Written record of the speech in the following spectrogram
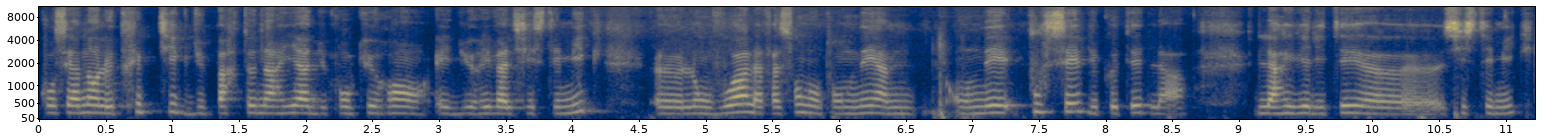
concernant le triptyque du partenariat du concurrent et du rival systémique, l'on voit la façon dont on est, poussé du côté de la, rivalité systémique.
